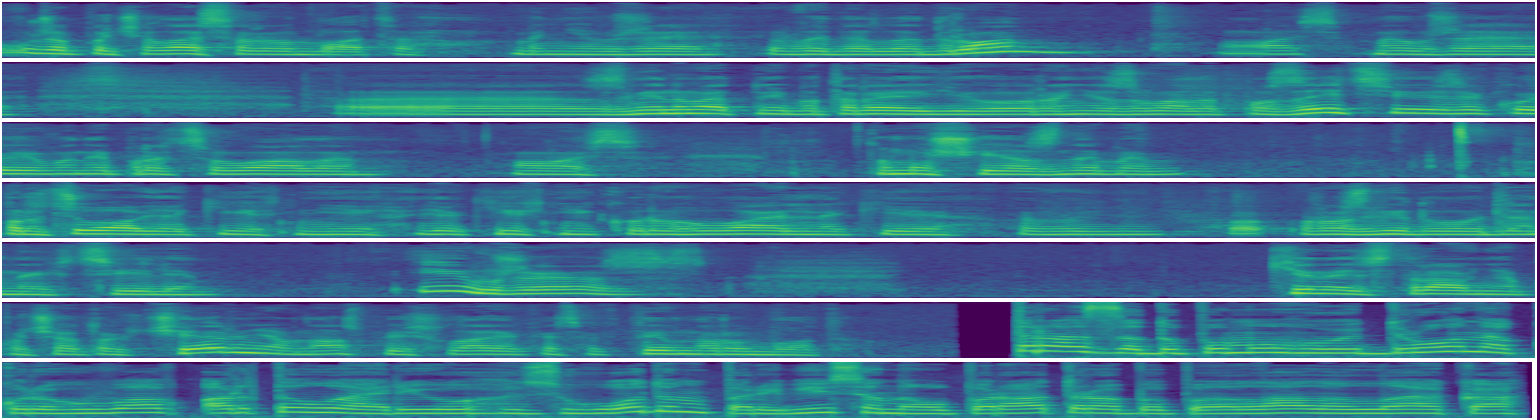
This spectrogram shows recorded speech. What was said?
вже почалася робота. Мені вже видали дрон. Ось ми вже е, з мінометною батареєю організували позицію, з якої вони працювали. Ось. Тому що я з ними працював як їхні, як їхні коригувальники, розвідував для них цілі. І вже з кінець травня, початок червня в нас пішла якась активна робота. Тарас за допомогою дрона коригував артилерію. Згодом перевівся на оператора БПЛА Лелека.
